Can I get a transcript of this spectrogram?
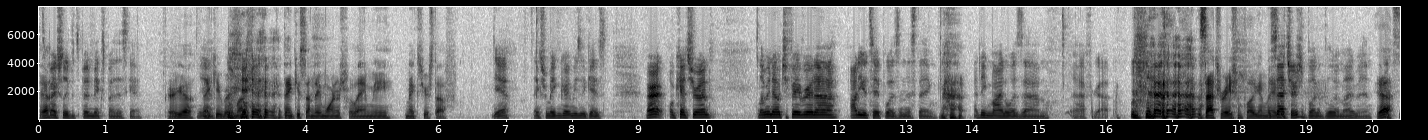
Yeah. Especially if it's been mixed by this guy. There you go. Yeah. Thank you very much. Thank you, Sunday Mourners, for letting me mix your stuff. yeah. Thanks for making great music, guys. All right, we'll catch you around. Let me know what your favorite uh, audio tip was in this thing. I think mine was um, I forgot. The saturation plugin, The maybe. saturation plugin blew my mind, man. Yeah. It's,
